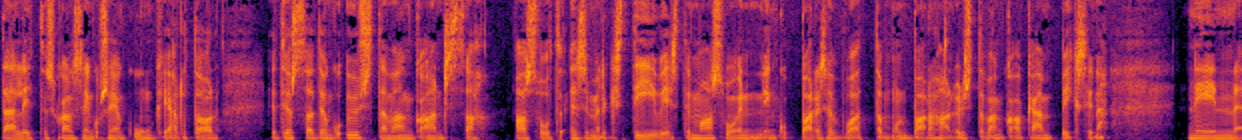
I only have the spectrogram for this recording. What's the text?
tämä liittyisi myös niinku siihen kuun kiertoon, että jos sä oot jonkun ystävän kanssa, asut esimerkiksi tiiviisti, mä asuin niin kuin parisen vuotta mun parhaan ystävän kanssa kämppiksinä, niin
